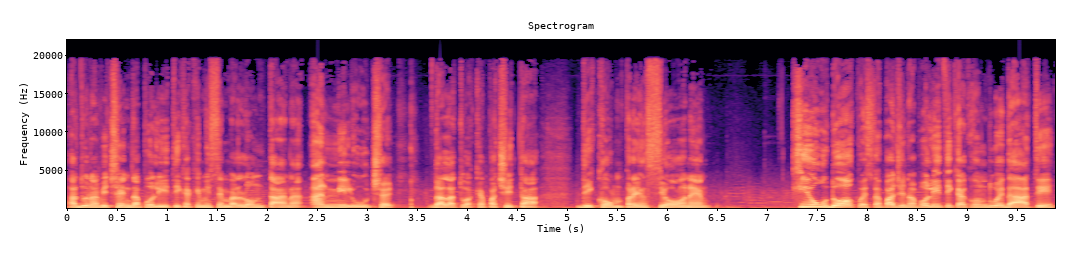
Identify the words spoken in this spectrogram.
ad una vicenda politica che mi sembra lontana anni luce dalla tua capacità di comprensione. Chiudo questa pagina politica con due dati.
